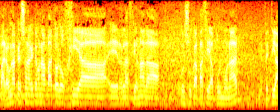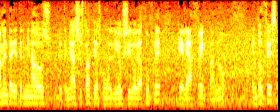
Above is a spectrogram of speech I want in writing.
para una persona que tenga una patología eh, relacionada con su capacidad pulmonar, efectivamente hay determinados, determinadas sustancias como el dióxido de azufre que le afectan, ¿no? Entonces,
